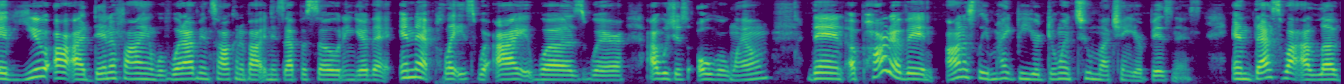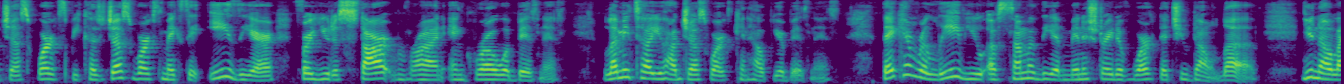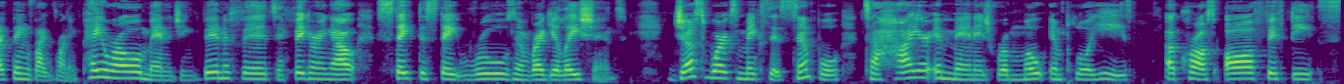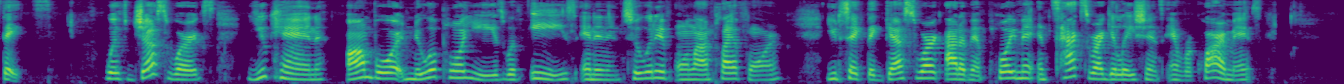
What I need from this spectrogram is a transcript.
if you are identifying with what I've been talking about in this episode and you're that in that place where I was where I was just overwhelmed, then a part of it honestly might be you're doing too much in your business. And that's why I love Justworks because Justworks makes it easier for you to start, run and grow a business. Let me tell you how Justworks can help your business. They can relieve you of some of the administrative work that you don't love. You know, like things like running payroll, managing benefits, and figuring out state to state rules and regulations. Justworks makes it simple to hire and manage remote employees across all 50 states. With Justworks, you can onboard new employees with ease in an intuitive online platform you take the guesswork out of employment and tax regulations and requirements.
